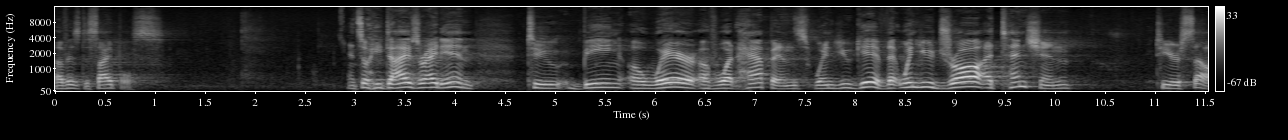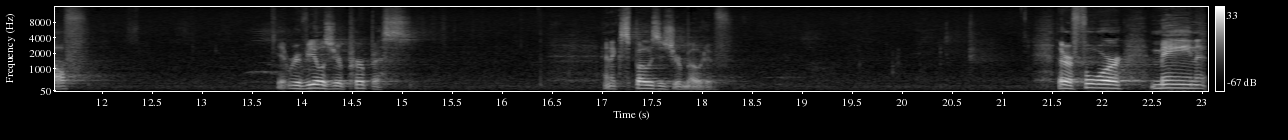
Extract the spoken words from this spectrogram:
of his disciples. And so he dives right in to being aware of what happens when you give, that when you draw attention to yourself, it reveals your purpose and exposes your motive. There are four main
